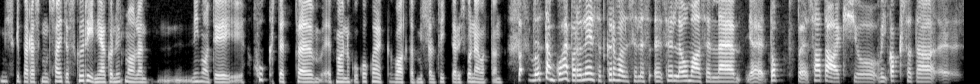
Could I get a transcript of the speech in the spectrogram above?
miskipärast mul sai ta kõrini, aga nüüd ma olen niimoodi hooked, et, et ma nagu kogu aeg vaatan, mis seal Twitteris põnevat on. võtan kohe paralleelselt kõrvale selle, selle oma selle eh, top sada, eks ju, või kakssada eh,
